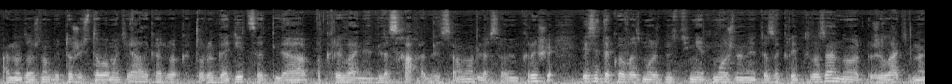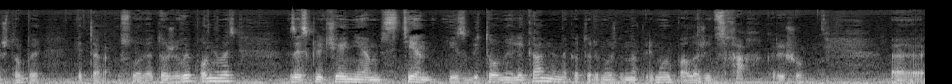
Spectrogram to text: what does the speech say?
оно должно быть тоже из того материала, который годится для покрывания, для схаха, для самого, для самой крыши. Если такой возможности нет, можно на это закрыть глаза, но желательно, чтобы это условие тоже выполнилось, за исключением стен из бетона или камня, на которые можно напрямую положить схах, крышу. Э,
